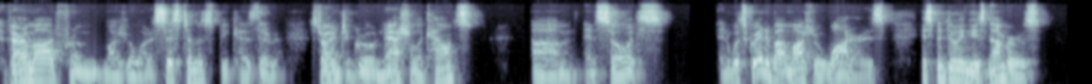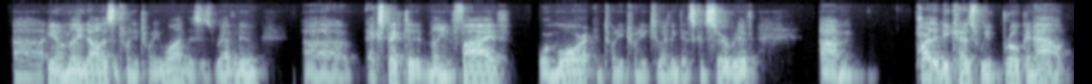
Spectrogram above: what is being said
Veramod from Modular Water Systems because they're starting to grow national accounts. Um, and so it's, and what's great about Modular Water is it's been doing these numbers, uh, you know, a million dollars in 2021. This is revenue uh, expected a million five or more in 2022. I think that's conservative, um, partly because we've broken out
